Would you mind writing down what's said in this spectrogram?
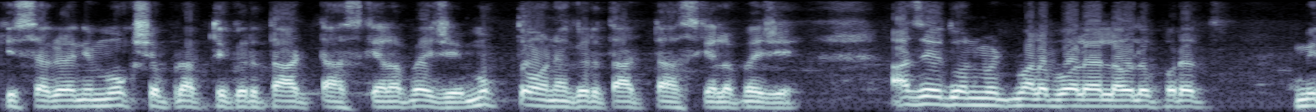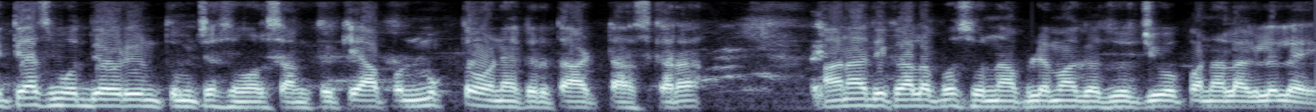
की सगळ्यांनी मोक्ष प्राप्तीकरिता आठ तास केला पाहिजे मुक्त होण्याकरिता आठ तास केला पाहिजे. आजही दोन मिनिट मला बोलायला लावलं परत. मी त्याच मुद्द्यावर येऊन तुमच्यासमोर सांगतो की आपण मुक्त होण्याकरिता आठ तास करा. अनादिकालापासून आपल्या मागं जो जीवपणा लागलेला आहे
